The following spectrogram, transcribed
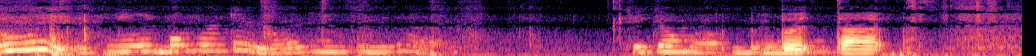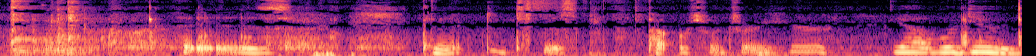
Oh wait, if we like both right there, why didn't I think of that? Take down rock and it but that is connected to this power switch right here. Yeah, well, dude.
